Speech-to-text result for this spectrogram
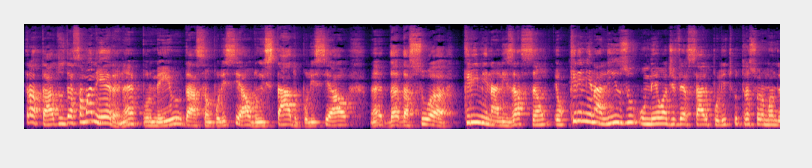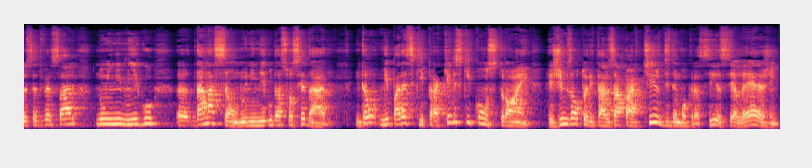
tratados dessa maneira, né? por meio da ação policial, de um Estado policial, né? da, da sua criminalização. Eu criminalizo o meu adversário político, transformando esse adversário no inimigo uh, da nação, no inimigo da sociedade. Então, me parece que para aqueles que constroem regimes autoritários a partir de democracias, se elegem,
